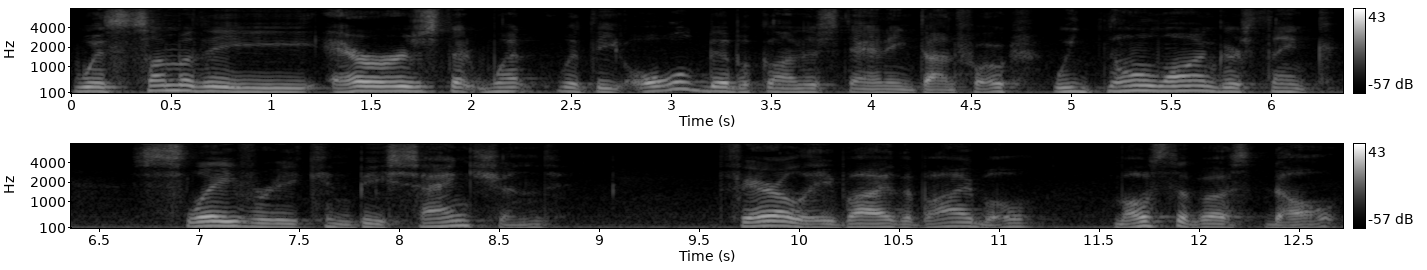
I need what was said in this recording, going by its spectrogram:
with some of the errors that went with the old biblical understanding done for. We no longer think slavery can be sanctioned fairly by the Bible. Most of us don't.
